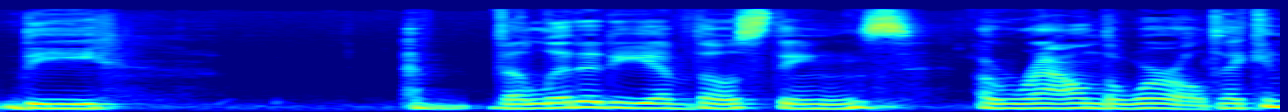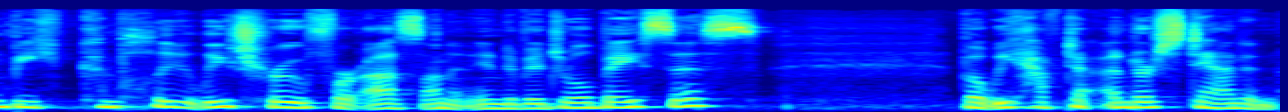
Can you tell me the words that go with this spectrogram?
the validity of those things around the world. They can be completely true for us on an individual basis, but we have to understand and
